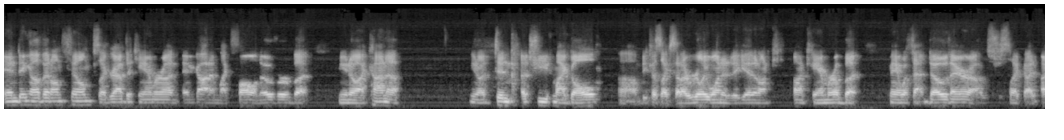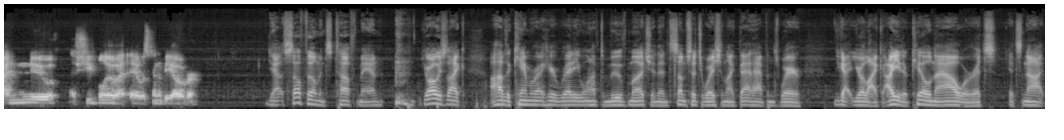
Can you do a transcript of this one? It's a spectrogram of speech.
ending of it on film because I grabbed the camera and, and got him like falling over. But you know, I kind of you know didn't achieve my goal um, because, like I said, I really wanted to get it on on camera. But man, with that doe there, I was just like, I, I knew if she blew it, it was going to be over. Yeah, self filming's tough, man. You're always like, I'll have the camera right here ready, won't have to move much, and then some situation like that happens where you got you're like, I either kill now or it's it's not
